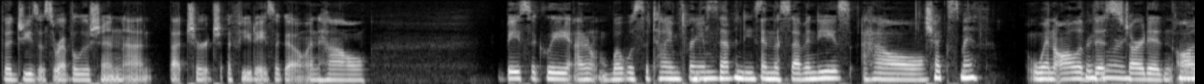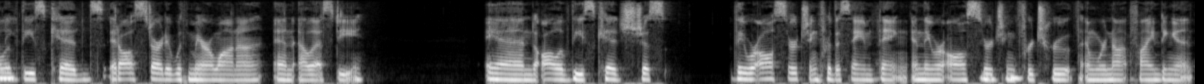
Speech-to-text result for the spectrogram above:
the Jesus Revolution at that church a few days ago, and how basically, I don't. What was the time frame? 70s. In the seventies, how Chuck Smith. When all of this Lord. started, all of these kids, it all started with marijuana and LSD. And all of these kids just, they were all searching for the same thing and they were all searching Mm-hmm. for truth and were not finding it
